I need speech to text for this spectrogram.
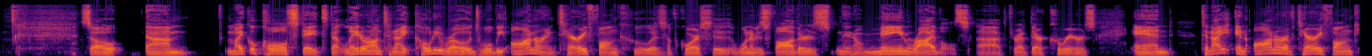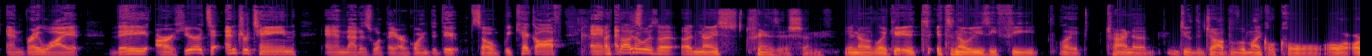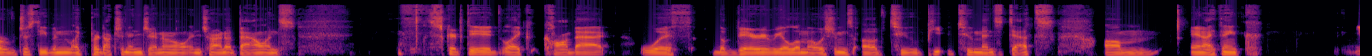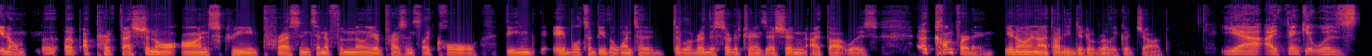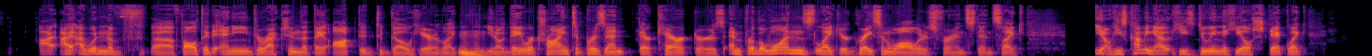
So, um, Michael Cole states that later on tonight, Cody Rhodes will be honoring Terry Funk, who is, of course, his, one of his father's, you know, main rivals uh, throughout their careers. And tonight, in honor of Terry Funk and Bray Wyatt, they are here to entertain and that is what they are going to do. So we kick off, and I thought this... it was a, a nice transition. You know, like it's it's no easy feat, like trying to do the job of a Michael Cole, or or just even like production in general, and trying to balance scripted like combat with the very real emotions of two two men's deaths. Um, and I think you know a, a, professional on screen presence and a familiar presence like Cole being able to be the one to deliver this sort of transition I thought was uh, comforting you know and I thought he did a really good job yeah I think it was I, I wouldn't have uh, faulted any direction that they opted to go here. Like, mm-hmm. you know, they were trying to present their characters. And for the ones like your Grayson Wallers, for instance, like, you know, he's coming out, he's doing the heel shtick. Like,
